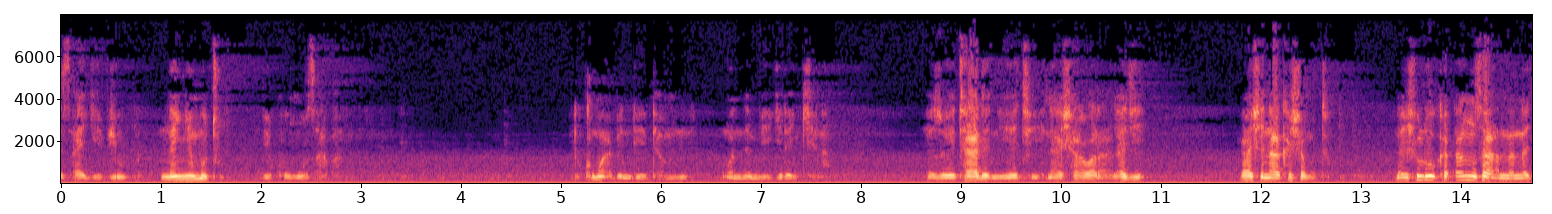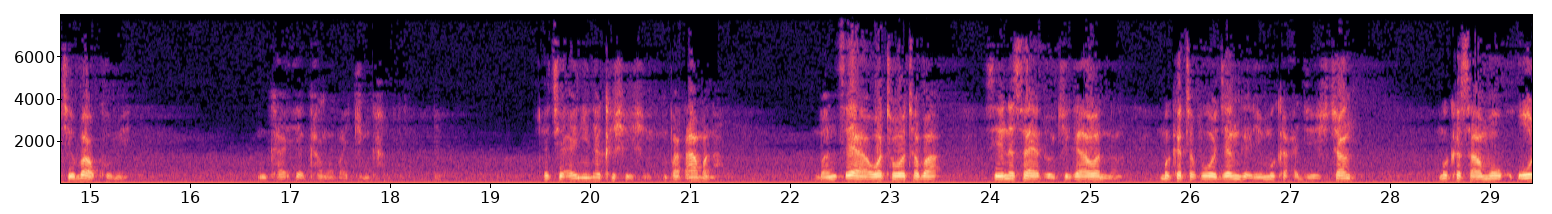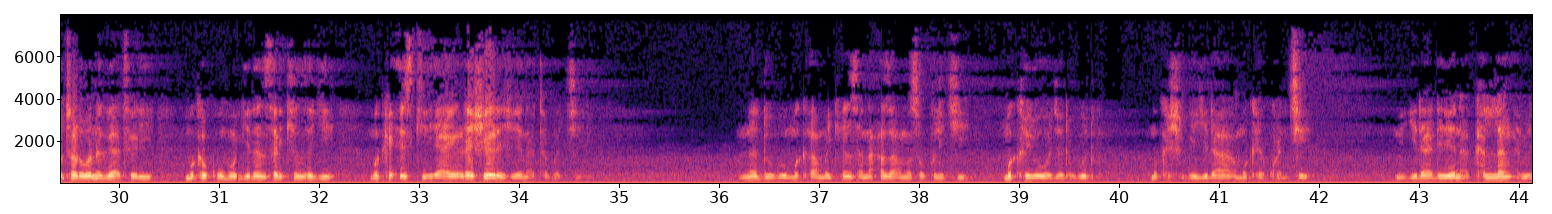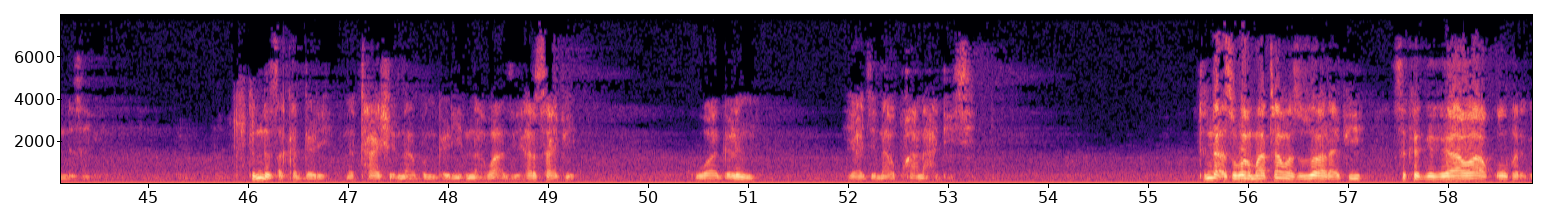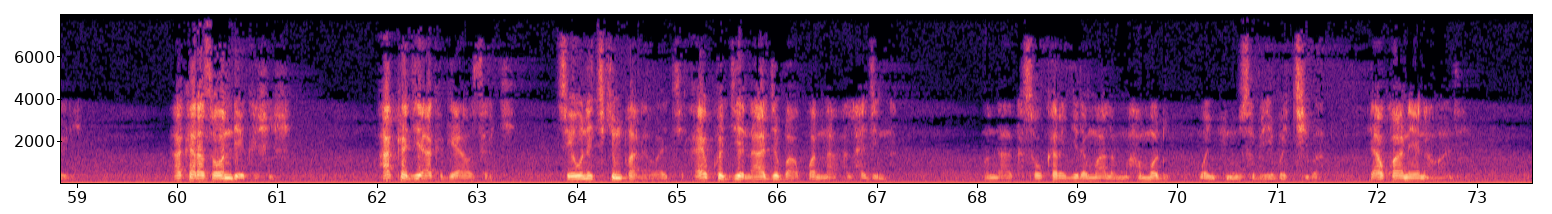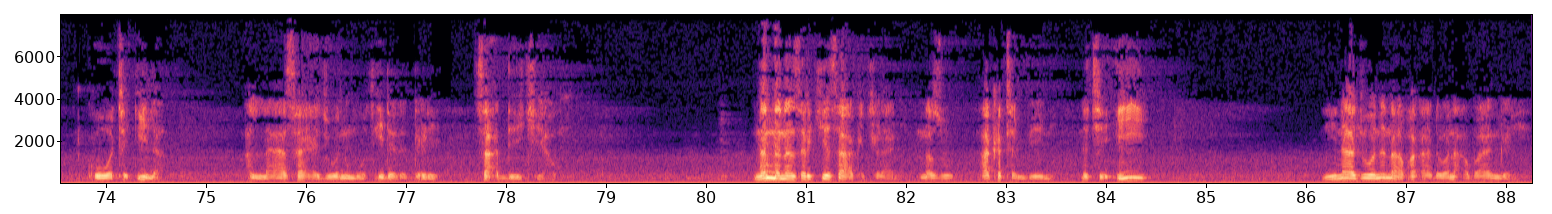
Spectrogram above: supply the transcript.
ya tsage biyu nan ya mutu bai ko motsa ba. Da kuma abin da ya damu wannan mai gidan kenan. Ya zo ya tada ni ya ce ina shawara alhaji? Gashi na kashe mutum. Na shiru kaɗan sa'an nan na ce ba komai in ka iya kama bakinka. Ya ce aini na kashe shi. In faɗa mana. Ban tsaya wata wata ba sai na sa ya ɗauki gawan nan. Muka tafi wajen gari muka ajiye shi can. Muka samo ƙotar wani gatari muka komo gidan sarkin zagi muka iske ya yi rashe-rashe yana ta bacci. Na dubi mukamakinsa na aza masa kulki muka yi waje da gudu muka shiga gida muka kwance. Mai gida dai yana kallon abin da zai yi. Tun da tsakar dare na tashi ina bin gari ina wa'azi har safe. Kowa garin ya ji na kwana hadisi. Tun da asuba mata masu zuwa rafi suka gagawa a ƙofar gari. Aka rasa wanda ya kashe shi. Aka je aka gaya wa sarki. Sai wani cikin fadawa ce ai jiya na ji bakon nan alhajin nan wanda aka saukar gidan malam muhammadu wanki nusa bai bacci ba. Ya kwana yana waje. Ko wataƙila allah ya sa ya ji wani motsi da daddare sa'ad da yake yawo. Nan da nan sarki ya sa aka kira ni. Na zo aka tambaye ni. Na ce eh ni na ji wani na faɗa da wani a bayan gari.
